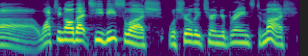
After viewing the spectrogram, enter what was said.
uh, Watching all that TV slush will surely turn your brains to mush.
